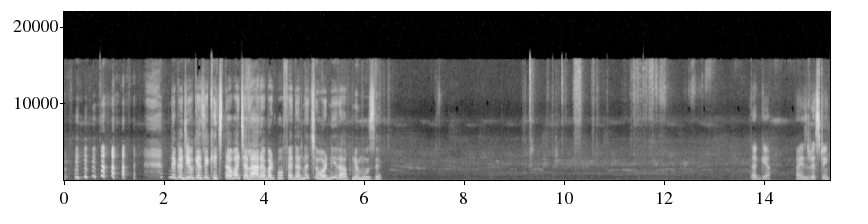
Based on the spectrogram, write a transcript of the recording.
देखो, जीव कैसे खिंचता हुआ चला आ रहा है बट वो फेदर ना छोड़ नहीं रहा अपने मुँह से। थक गया। आई इज़ रेस्टिंग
